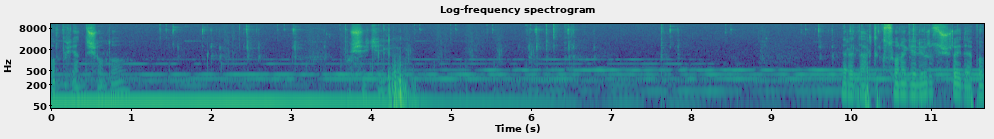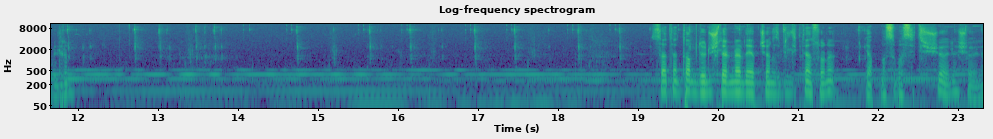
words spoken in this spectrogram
Hop yanlış oldu. Bu şekil. Sona geliyoruz. Şurayı da yapabilirim. Zaten tam dönüşleri nerede yapacağınızı bildikten sonra yapması basit. Şöyle şöyle.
